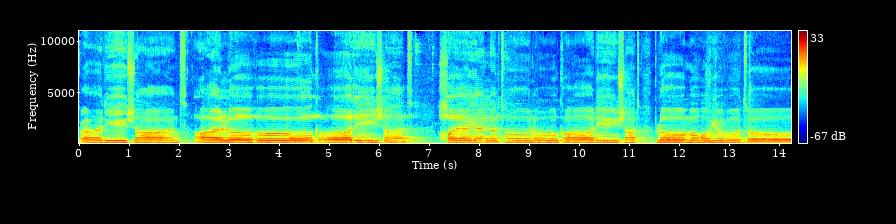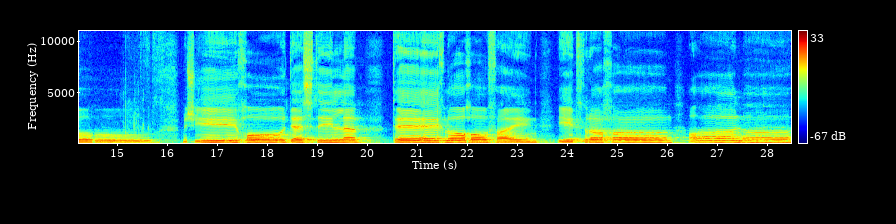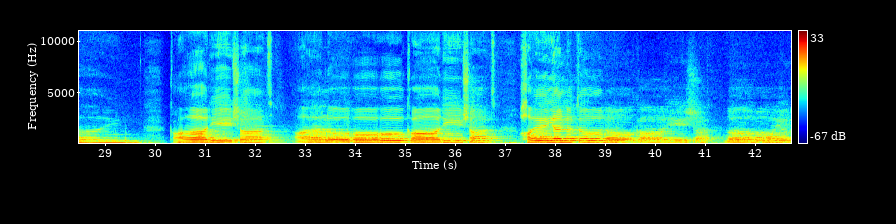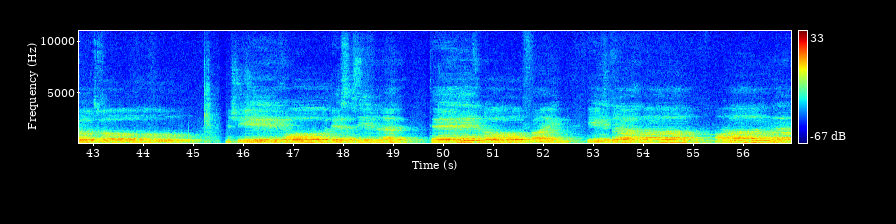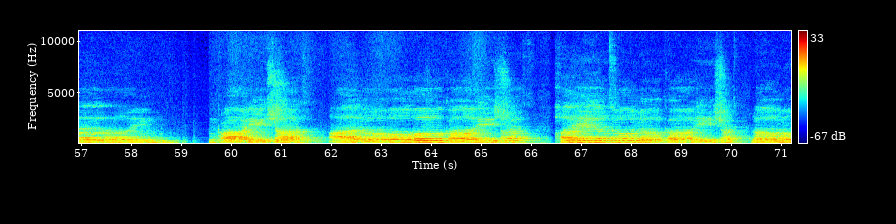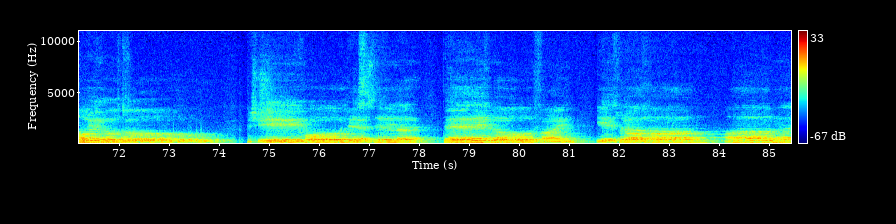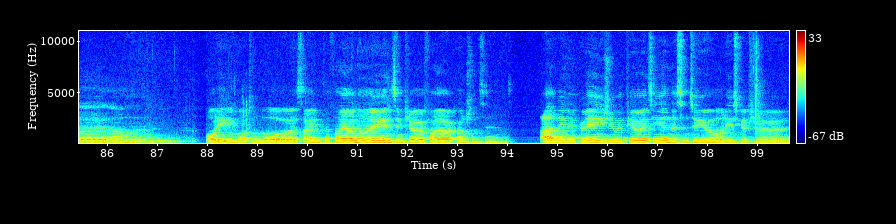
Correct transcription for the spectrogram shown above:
Kadishant, Aloho Kadishant, Chayelantono Kadishat, Lomo Yehuto. Mishicho destilab, Techlocho fein, Itracha Mishicho Destilet, Tehlo Fein, Yisracham, Amen. Holy immortal Lord, sanctify our minds and purify our consciences, that we may praise you with purity and listen to your holy scriptures.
